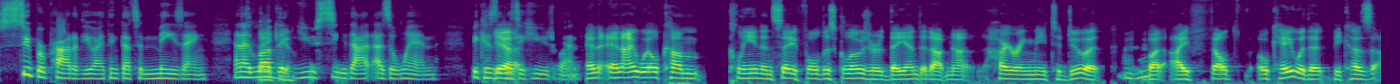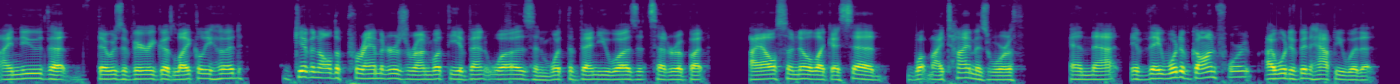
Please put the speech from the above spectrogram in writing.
super proud of you. I think that's amazing. And I love Thank that you. you see that as a win because Yeah. it is a huge win. And and I will come clean and say full disclosure, they ended up not hiring me to do it, Mhm. but I felt okay with it because I knew that there was a very good likelihood given all the parameters around what the event was and what the venue was, et cetera. But I also know, like I said, what my time is worth, and that if they would have gone for it, I would have been happy with it.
